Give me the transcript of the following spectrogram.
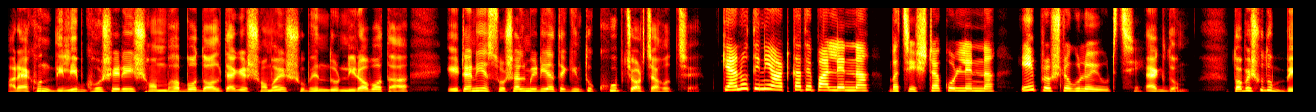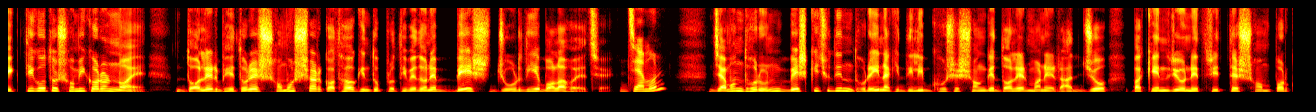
আর এখন দিলীপ ঘোষের এই সম্ভাব্য দলত্যাগের সময়ে শুভেন্দুর নীরবতা এটা নিয়ে সোশ্যাল মিডিয়াতে কিন্তু খুব চর্চা হচ্ছে। কেন তিনি আটকাতে পারলেন না বা চেষ্টা করলেন না এই প্রশ্নগুলোই উঠছে। একদম। তবে শুধু ব্যক্তিগত সমীকরণ নয় দলের ভেতরের সমস্যার কথাও কিন্তু প্রতিবেদনে বেশ জোর দিয়ে বলা হয়েছে। যেমন? যেমন ধরুন বেশ কিছুদিন ধরেই নাকি দিলীপ ঘোষের সঙ্গে দলের মানে রাজ্য বা কেন্দ্রীয় নেতৃত্বের সম্পর্ক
